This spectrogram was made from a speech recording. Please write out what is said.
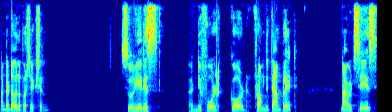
under developer section. So here is a default code from the template. Now it says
